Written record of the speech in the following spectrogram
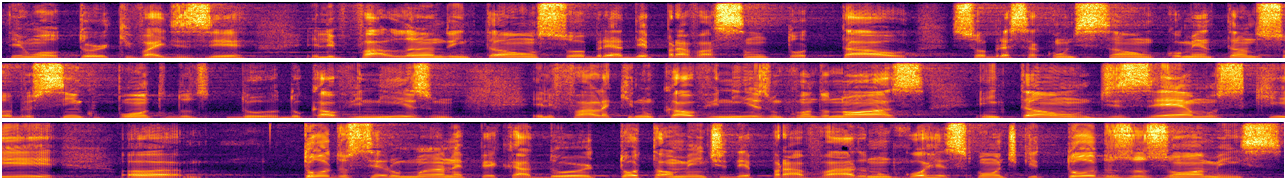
tem um autor que vai dizer, ele falando então sobre a depravação total, sobre essa condição, comentando sobre os cinco pontos do, do, do, calvinismo, ele fala que no calvinismo, quando nós então dizemos que todo ser humano é pecador, totalmente depravado, não corresponde que todos os homens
